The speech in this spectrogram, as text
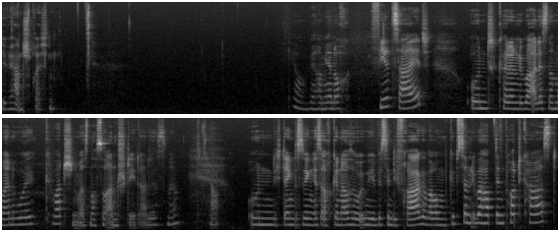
die wir ansprechen. Ja, wir haben ja noch viel Zeit und können über alles nochmal in Ruhe quatschen, was noch so ansteht, alles. Ne? Ja. Und ich denke, deswegen ist auch genauso irgendwie ein bisschen die Frage, warum gibt es denn überhaupt den Podcast?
